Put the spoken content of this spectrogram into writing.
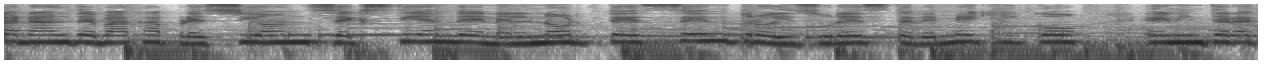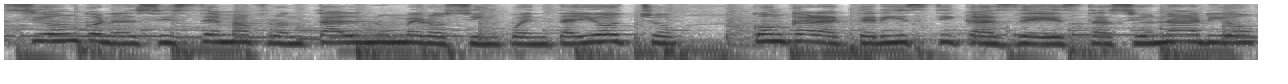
Canal de baja presión se extiende en el norte, centro y sureste de México en interacción con el sistema frontal número 58 con características de estacionario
